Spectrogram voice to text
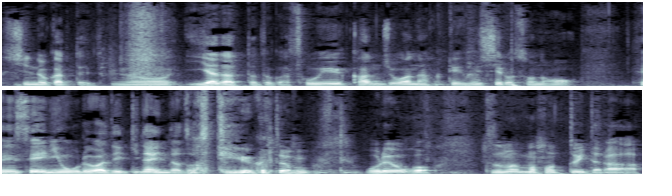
しんどかったりとか、嫌だったとか、そういう感情はなくて、むしろその、先生に俺はできないんだぞっていうことを、俺をそのままほっといたら、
